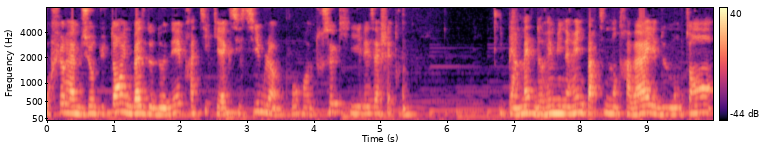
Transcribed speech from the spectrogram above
au fur et à mesure du temps une base de données pratique et accessible pour euh, tous ceux qui les achèteront. Ils permettent de rémunérer une partie de mon travail et de mon temps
